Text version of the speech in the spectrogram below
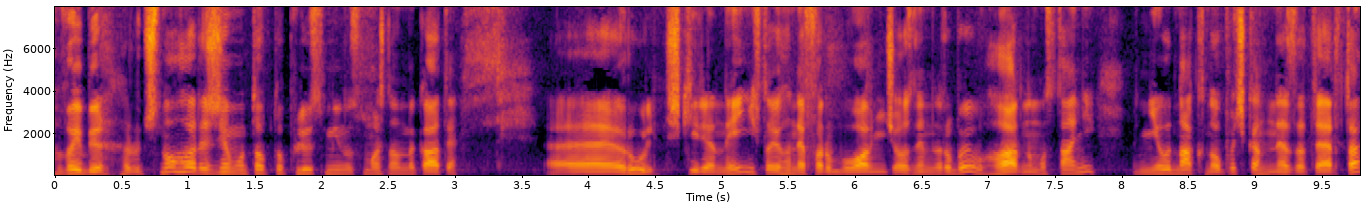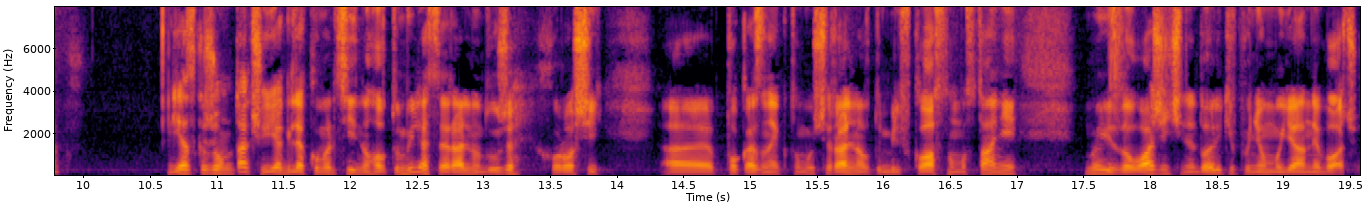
вибір ручного режиму, тобто плюс-мінус можна вмикати. Е, руль шкіряний, ніхто його не фарбував, нічого з ним не робив, в гарному стані. Ні одна кнопочка не затерта. Я скажу вам так, що як для комерційного автомобіля це реально дуже хороший е, показник, тому що реально автомобіль в класному стані. Ну і зауважень чи недоліків по ньому я не бачу.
